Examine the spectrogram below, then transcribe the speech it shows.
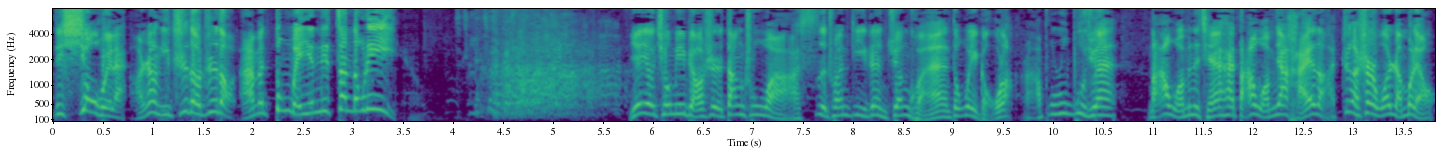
得削回来啊！让你知道知道俺们东北人的战斗力。”也有球迷表示：“当初啊，四川地震捐款都喂狗了啊，不如不捐，拿我们的钱还打我们家孩子，这事儿我忍不了。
